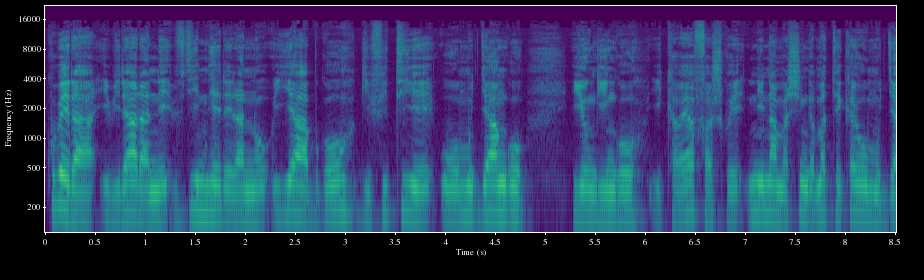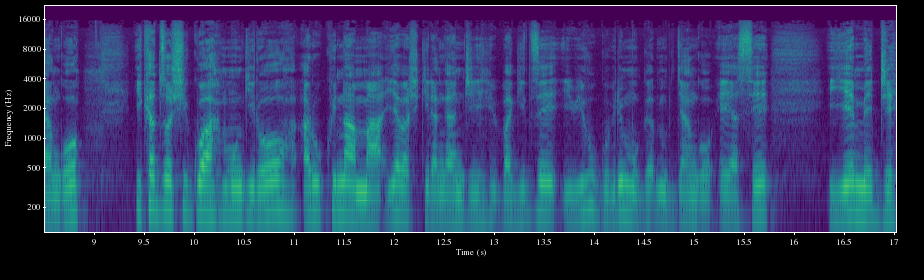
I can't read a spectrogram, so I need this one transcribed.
kubera ibirarane vy'intererano yabwo gifitiye uwo muryango iyo ngingo ikaba yafashwe n'inama shingamateka y'uwo muryango ikazoshigwa mu ngiro ari uko inama y'abashikiranganji bagize ibihugu biri mu muryango EAC iyemeje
